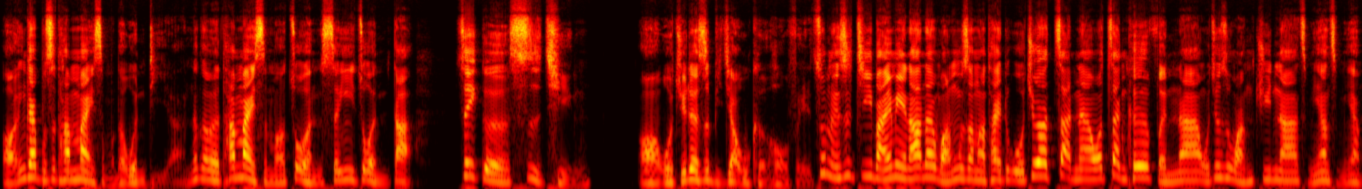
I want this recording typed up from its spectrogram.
哦，应该不是他卖什么的问题啊，那个他卖什么做很生意做很大这个事情哦，我觉得是比较无可厚非。重点是鸡排妹然后在网络上的态度，我就要赞啊，我赞科粉啊，我就是王军啊，怎么样怎么样？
